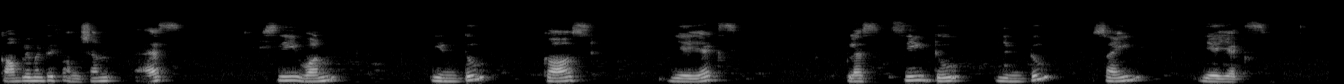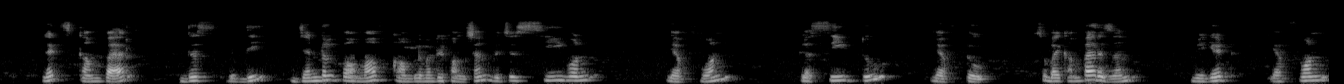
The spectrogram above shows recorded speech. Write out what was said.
complementary function as c1 into cos ax plus c2 into sin ax. Let's compare this with the general form of complementary function which is c1 f1 plus c2 f2. So by comparison we get f1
